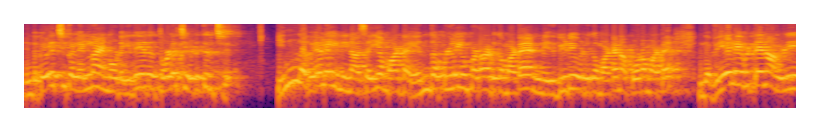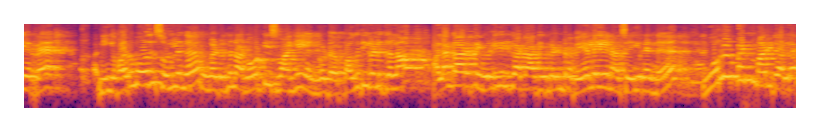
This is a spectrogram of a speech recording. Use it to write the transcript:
இந்த பேச்சுக்கள் எல்லாம் என்னோட இதயத்தை தொலைச்சு எடுத்துருச்சு. இந்த வேலையை நீ நான் செய்ய மாட்டேன். எந்த பிள்ளையும் படம் எடுக்க மாட்டேன். வீடியோ எடுக்க மாட்டேன். நான் போட மாட்டேன். இந்த வேலையை விட்டு நான் வெளியேறேன். நீங்க வரும்போது சொல்லுங்க. உங்கள்கிட்ட நான் நோட்டீஸ் வாங்கி எங்களோட பகுதிகளுக்கெல்லாம் அலங்காரத்தை வெளியே காட்டாதீர்கள் வேலையை நான் செய்யறேன்னு ஒரு பெண் மாறிட்டால.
